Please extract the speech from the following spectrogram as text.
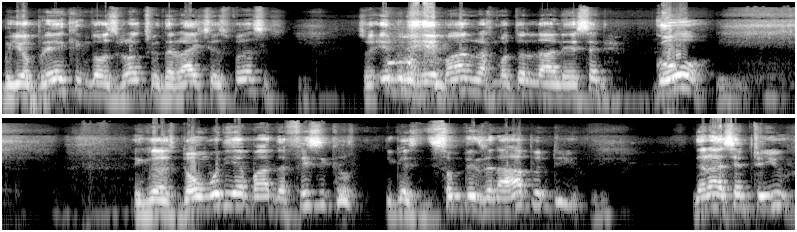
but you're breaking those rocks with the righteous person. So Ibn Hibban rahmatullah said, go. He goes, don't worry about the physical because something's going to happen to you. Then I said to you,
